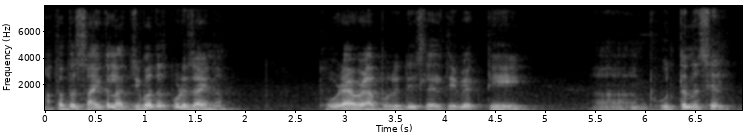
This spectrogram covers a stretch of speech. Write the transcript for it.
आता तर सायकल अजिबातच पुढे जाईना. थोड्या वेळापूर्वी दिसलेली ती व्यक्ती भूत नसेल?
